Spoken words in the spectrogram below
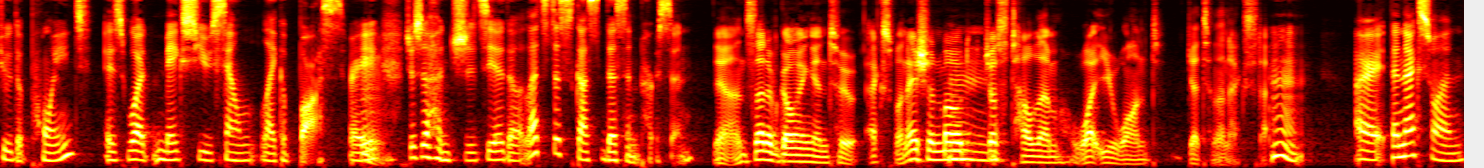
to the point is what makes you sound like a boss, right? 就是很直接的 Let's discuss this in person. Yeah, instead of going into explanation mode, just tell them what you want. Get to the next step. All right, the next one.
